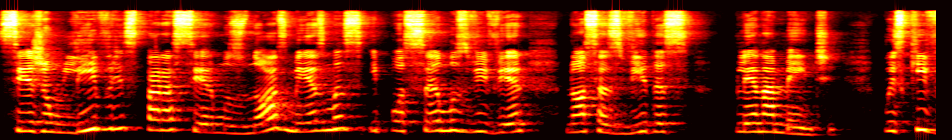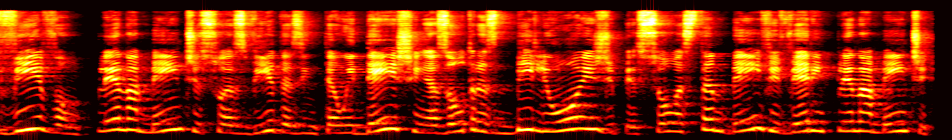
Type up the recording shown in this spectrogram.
sejam livres para sermos nós mesmas e possamos viver nossas vidas plenamente pois que vivam plenamente suas vidas então e deixem as outras bilhões de pessoas também viverem plenamente,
